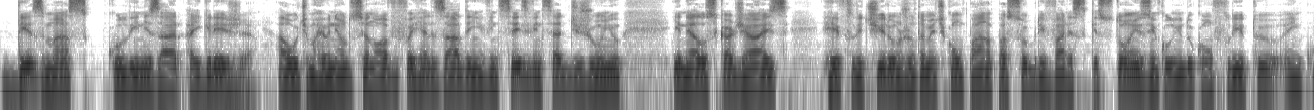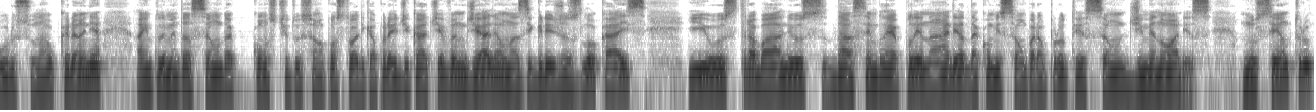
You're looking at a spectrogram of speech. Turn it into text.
desmasculinizar a igreja. A última reunião do C9 foi realizada em 26 e 27 de junho e nela os cardeais refletiram juntamente com o Papa sobre várias questões, incluindo o conflito em curso na Ucrânia, a implementação da Constituição Apostólica para Edicat Evangelium nas igrejas locais e os trabalhos da Assembleia Plenária da Comissão para a Proteção de Menores. No centro,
